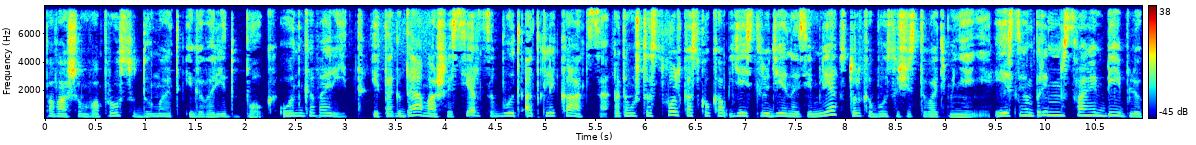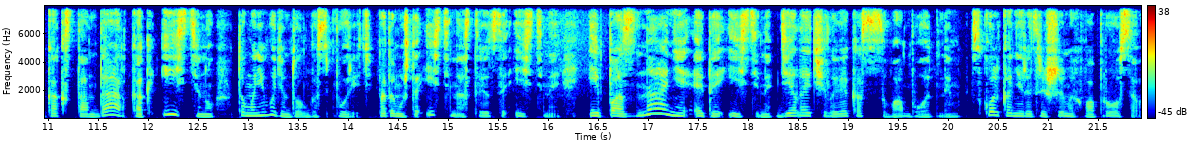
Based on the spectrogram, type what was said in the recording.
по вашему вопросу думает и говорит Бог. Он говорит. И тогда ваше сердце будет откликаться, потому что столько, сколько есть людей на земле, столько будет существовать мнений. Если мы примем с вами Библию как стандарт, как истину, то мы не будем долго спорить, потому что истина остается истиной. И познание этой истины делает человека свободным. Сколько неразрешимых вопросов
